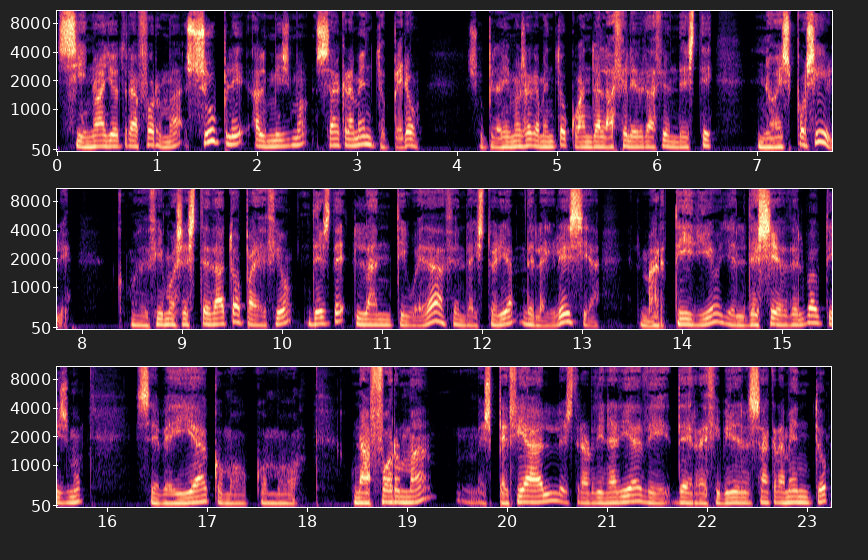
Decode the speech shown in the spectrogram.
si no hay otra forma, suple al mismo sacramento, pero suple al mismo sacramento cuando la celebración de este no es posible. Como decimos, este dato apareció desde la antigüedad en la historia de la Iglesia. El martirio y el deseo del bautismo se veía como, como una forma especial, extraordinaria de, de recibir el sacramento,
